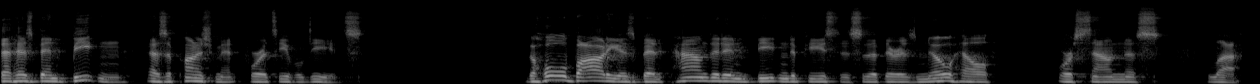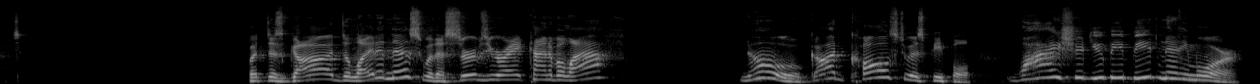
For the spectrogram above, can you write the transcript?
that has been beaten as a punishment for its evil deeds. The whole body has been pounded and beaten to pieces so that there is no health or soundness left. But does God delight in this with a serves you right kind of a laugh? No, God calls to his people, Why should you be beaten anymore?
